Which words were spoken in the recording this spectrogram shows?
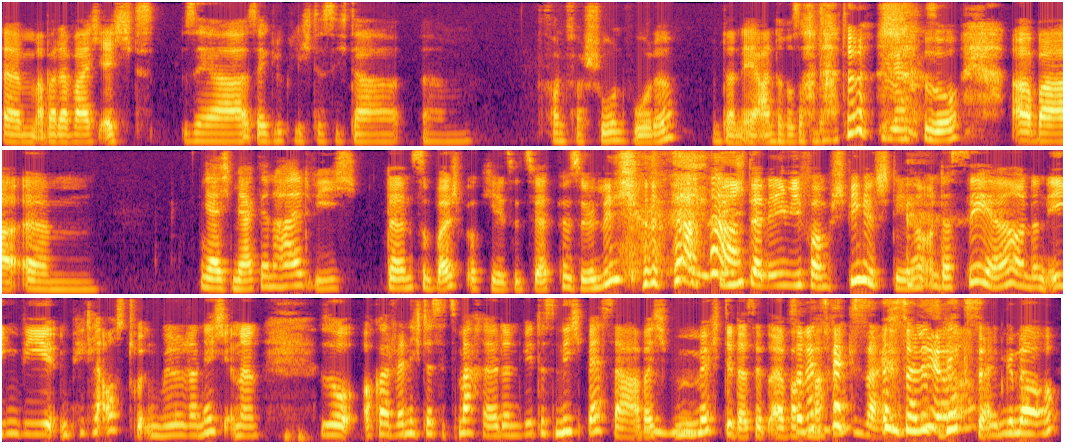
Ähm, aber da war ich echt sehr, sehr glücklich, dass ich da ähm, von verschont wurde und dann eher andere Sachen hatte. Ja. so. Aber ähm, ja, ich merke dann halt, wie ich dann zum Beispiel, okay, jetzt wird's ja persönlich, wie ich dann irgendwie vorm Spiegel stehe und das sehe und dann irgendwie einen Pickel ausdrücken will oder nicht und dann so, oh Gott, wenn ich das jetzt mache, dann wird es nicht besser, aber ich Mhm. möchte das jetzt einfach Soll machen. jetzt weg sein. Soll jetzt Ja. weg sein, genau.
